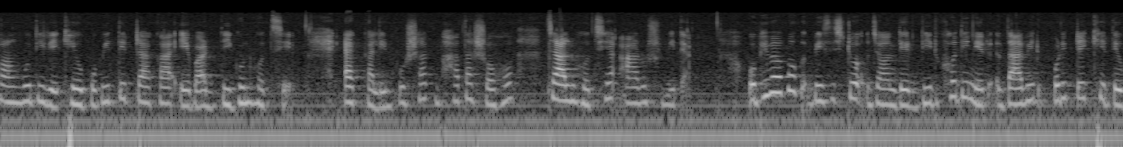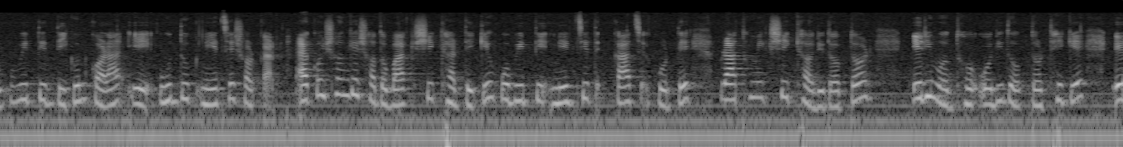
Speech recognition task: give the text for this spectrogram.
সংগতি রেখে উপবৃত্তির টাকা এবার দ্বিগুণ হচ্ছে। এককালীন পোশাক ভাতা সহ চালু হচ্ছে আরও সুবিধা। অভিভাবক বিশিষ্ট জনদের দীর্ঘদিনের দাবির পরিপ্রেক্ষিতে উপবৃত্তি দ্বিগুণ করা এ উদ্যোগ নিয়েছে সরকার। একই সঙ্গে শতভাগ শিক্ষার্থীকে উপবৃত্তি নিশ্চিত কাজ করতে প্রাথমিক শিক্ষা অধিদপ্তর, এরই মধ্যে অধিদপ্তর থেকে এ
